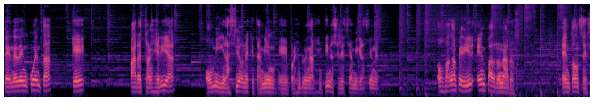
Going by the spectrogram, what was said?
tened en cuenta que para extranjería o migraciones, que también, eh, por ejemplo, en Argentina se le decía migraciones, os van a pedir empadronaros. Entonces,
